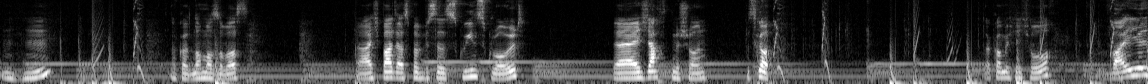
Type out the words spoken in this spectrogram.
Mhm. Oh Gott, nochmal sowas. Ja, ich warte erstmal, bis der Screen scrollt. Ja, ich dachte mir schon. Let's go. Da komme ich nicht hoch. Weil,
